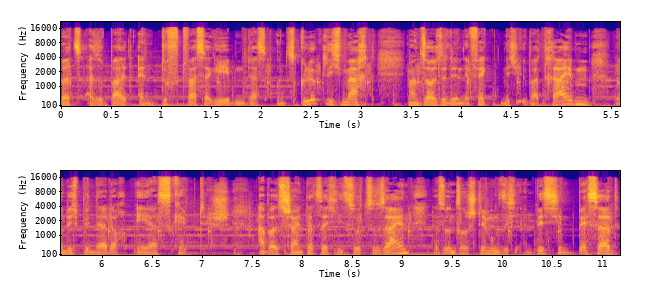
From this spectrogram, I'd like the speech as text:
wird es also bald ein Duftwasser geben, das uns glücklich macht. Man sollte den Effekt nicht übertreiben und ich bin da doch eher skeptisch. Aber es scheint tatsächlich so zu sein, dass unsere Stimmung sich ein bisschen bessert,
